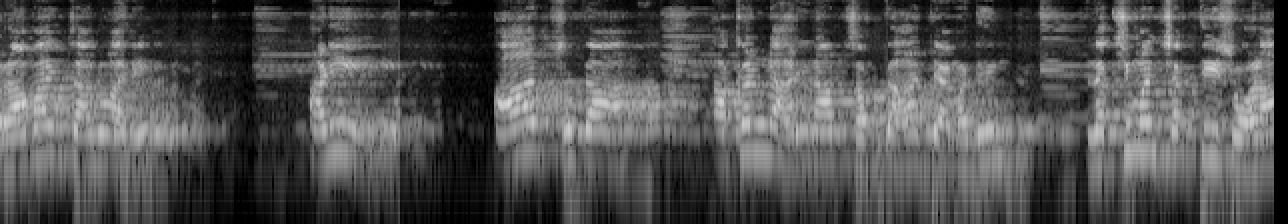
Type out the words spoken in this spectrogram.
रामायण चालू आहे. आणि आज सुद्धा अखंड हरिनाम सप्ताह त्यामधील लक्ष्मण शक्ती सोहळा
